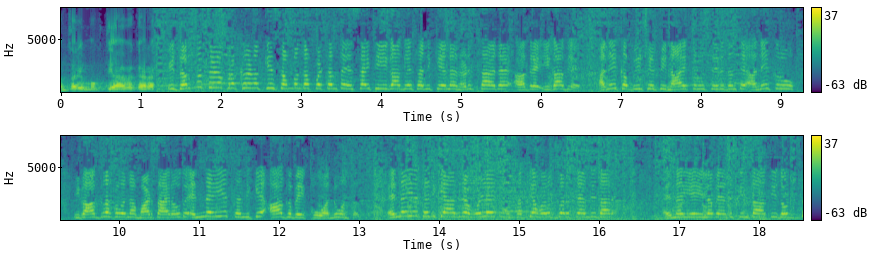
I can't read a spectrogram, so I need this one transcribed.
ಒಂದ್ಸರಿ ಮುಕ್ತಿ ಆಗ್ಬೇಕಾದ್ರೆ. ಈ ಧರ್ಮಸ್ಥಳ ಪ್ರಕರಣಕ್ಕೆ ಸಂಬಂಧಪಟ್ಟಂತೆ ಎಸ್ಐಟಿ ಈಗಾಗಲೇ ತನಿಖೆಯನ್ನ ನಡೆಸ್ತಾ ಇದೆ. ಆದ್ರೆ ಈಗಾಗಲೇ ಅನೇಕ ಬಿಜೆಪಿ ನಾಯಕರು ಸೇರಿದಂತೆ ಅನೇಕರು ಈಗ ಆಗ್ರಹವನ್ನ ಮಾಡ್ತಾ ಇರೋದು ಎನ್ಐಎ ತನಿಖೆ ಆಗಬೇಕು ಅನ್ನುವಂಥದ್ದು. ಎನ್ಐಎ ತನಿಖೆ ಆದ್ರೆ ಒಳ್ಳೆಯದು ಸತ್ಯ ಹೊರಗೆ ಬರುತ್ತೆ ಅಂದಿದ್ದಾರೆ. ಎನ್ಐಎ ಇಲ್ಲವೇ ಅದಕ್ಕಿಂತ ಅತಿ ದೊಡ್ಡ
